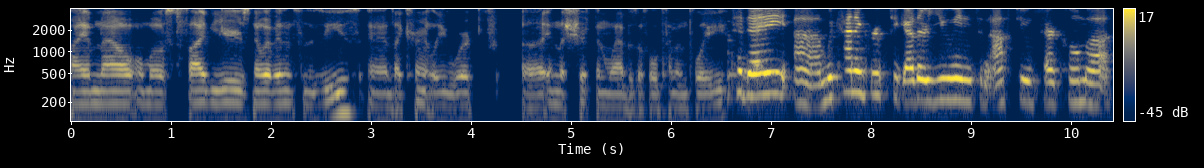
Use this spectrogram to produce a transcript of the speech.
I am now almost five years no evidence of disease, and I currently work uh, in the Schiffman lab as a full-time employee. Today, um, we kind of grouped together Ewing's and osteosarcoma.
